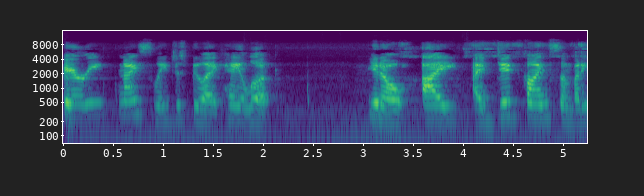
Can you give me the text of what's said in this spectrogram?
very nicely. Just be like, hey, look, you know, I I did find somebody,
